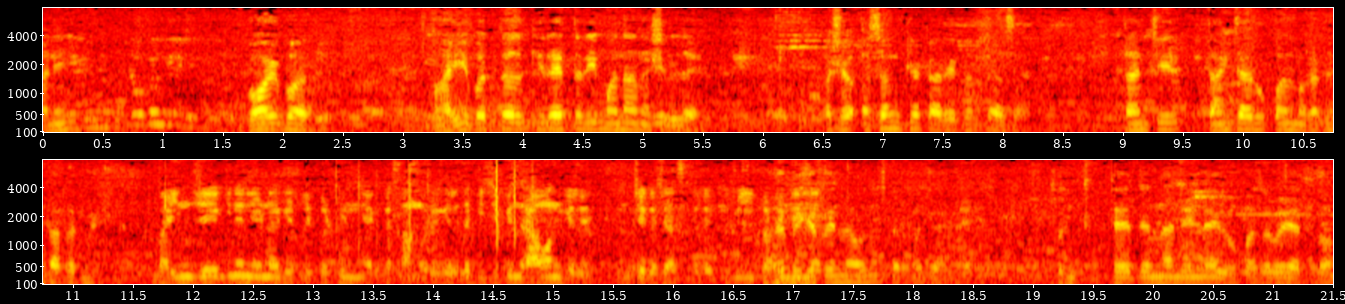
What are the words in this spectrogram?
आनी गोंयभर भाई बद्दल कितें तरी मनान आशिल्लें अशे असंख्य कार्यकर्ते आसात. तांची तांच्या रुपान म्हाका ती ताकद मेळटा भाईन जे कितें निर्णय घेतले कठीण हाका सामोरे गेले ते बीजेपीन रावोन गेले. तुमचे कशें आसतले तुमी हांवें कठीण बी जे पीन रावनूच करपाचें पूण ते जेन्ना निर्णय घेवपाचो वेळ येतलो.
